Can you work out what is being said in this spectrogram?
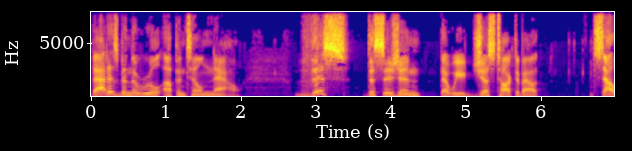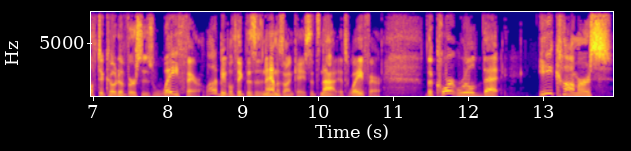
That has been the rule up until now. This decision that we just talked about, South Dakota versus Wayfair. A lot of people think this is an Amazon case. It's not, it's Wayfair. The court ruled that e commerce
